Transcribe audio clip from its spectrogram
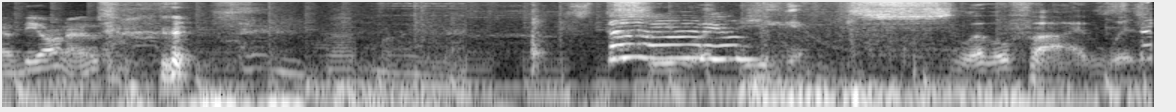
have the honors. Not mine. See what he gets. Level 5 wizard.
